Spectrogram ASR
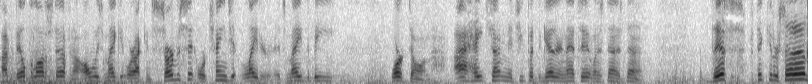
I've built a lot of stuff and I always make it where I can service it or change it later. It's made to be worked on. I hate something that you put together and that's it. When it's done, it's done. This particular setup,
